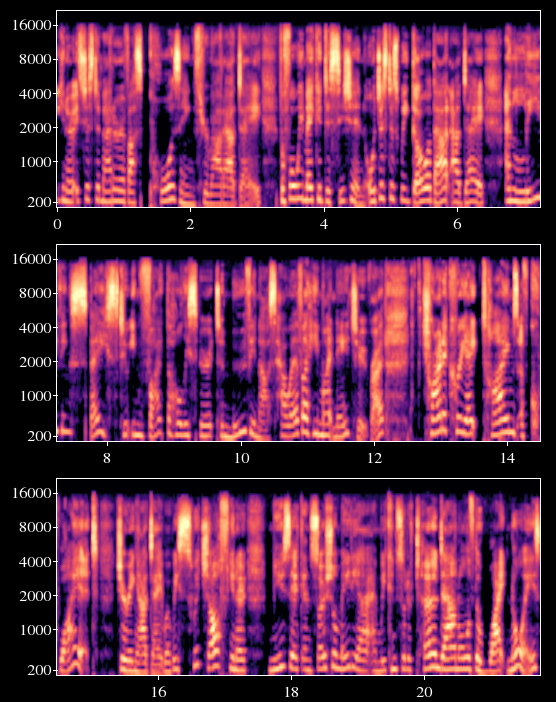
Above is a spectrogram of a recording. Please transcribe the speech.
you know, it's just a matter of us pausing throughout our day before we make a decision or just as we go about our day and leaving space to invite the Holy Spirit to move in us however He might need to, right? Trying to create times of quiet during our day where we switch off, you know, music and social media and we can sort of turn down all of the white noise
